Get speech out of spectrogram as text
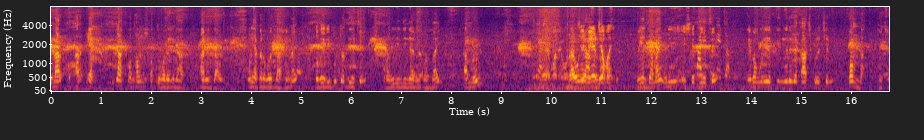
ওনার কথার একটা কথা উনি সত্য বলে কিনা আমি দাও উনি এখনও পর্যন্ত আসেন নাই। তবে রিপোর্টটা দিয়েছেন আমাদের ইঞ্জিনিয়ার রিপন ভাই। কামরুল? মানে হ্যাঁ, উনি মেয়ের জামাই। মেয়ের জামাই উনি এসে দিয়েছেন এবং উনি তিন দিনে যে কাজ করেছেন কম না হচ্ছে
